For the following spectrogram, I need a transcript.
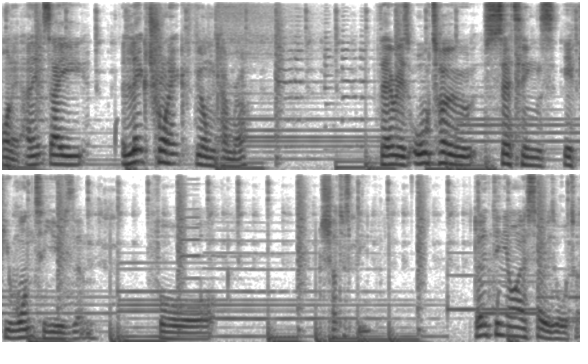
on it, and it's a electronic film camera there is auto settings if you want to use them for shutter speed. Don't think the ISO is auto.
